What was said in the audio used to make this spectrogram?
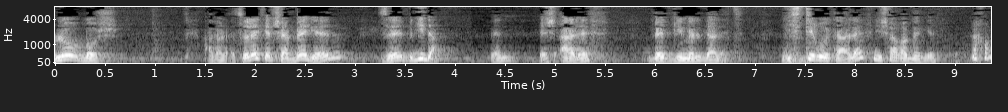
לא בוש. אבל את צודקת שהבגד זה בגידה, כן? יש א', ב', ג', ד'. הסתירו את האלף, נשאר הבגד, נכון.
